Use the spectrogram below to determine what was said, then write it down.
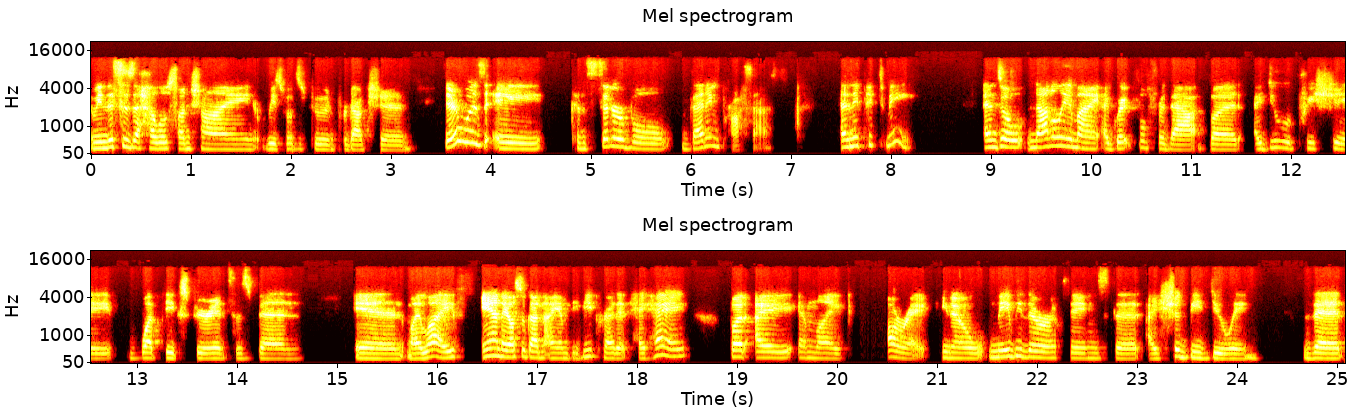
I mean, this is a Hello Sunshine, Reese Witherspoon production. There was a considerable vetting process, and they picked me. And so, not only am I, I grateful for that, but I do appreciate what the experience has been in my life. And I also got an IMDb credit. Hey, hey. But I am like, all right, you know, maybe there are things that I should be doing that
